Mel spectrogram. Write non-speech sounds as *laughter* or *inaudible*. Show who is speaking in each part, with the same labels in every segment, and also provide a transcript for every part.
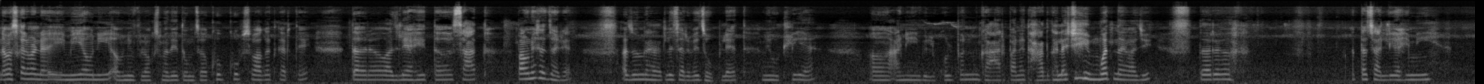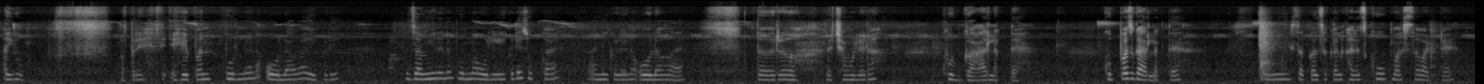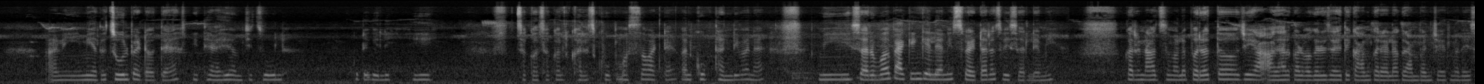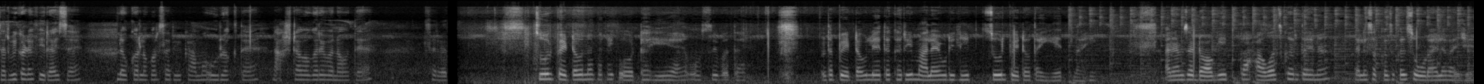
Speaker 1: नमस्कार मंडळी मी अवनी अवनी ब्लॉग्समध्ये तुमचं खूप खूप स्वागत करते. तर वाजले आहेत सात पावणेसात झाले आहेत. अजून घरातले सर्व झोपले आहेत. मी उठली आहे. आणि बिलकुल पण गार पाण्यात हात घालायची *laughs* हिंमत नाही माझी. तर आता चालली आहे मी. अयो बापरे हे पण पूर्ण ना ओलावा इकडे. जमीन आहे ना पूर्ण ओली इकडे सुक्का आहे आणि इकडे ना ओलावा आहे. तर त्याच्यामुळे ना खूप गार लागतं आहे खूपच गार लागतं आहे आणि सकाळ सकाळ खरंच खूप मस्त वाटतं आहे आणि मी आता चूल पेटवते आहे इथे आहे आमची चूल. कुठे गेली? ही. सकाळ सकाळ खरंच खूप मस्त वाटतं आहे आणि खूप थंडी पण आहे. मी सर्व पॅकिंग केले आणि स्वेटरच विसरले मी. कारण आज मला परत जे आधार कार्ड वगैरे जे आहे ते काम करायला ग्रामपंचायतमध्ये सर्वीकडे फिरायचं आहे. लवकर लवकर सर्व कामं उरकत आहे. नाश्ता वगैरे बनवते आहे. सर्व चूल पेटवणं पण एक मोठं हे आहे मुसीबत आहे. आता पेटवले तर खरी मला एवढी नीट चूल पेटवता येत नाही. आणि आमचा डॉग इतका आवाज करतोय ना त्याला सकाळ सकाळ सोडायला पाहिजे.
